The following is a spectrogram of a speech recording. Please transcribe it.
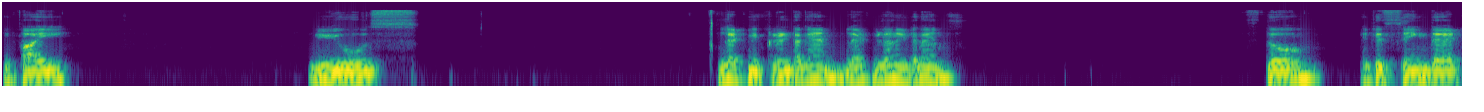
if I use, let me print again, let me run it again. So it is saying that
